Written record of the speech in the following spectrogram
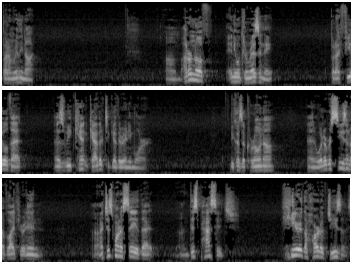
but I'm really not. Um, I don't know if anyone can resonate, but I feel that as we can't gather together anymore because of Corona and whatever season of life you're in, I just want to say that uh, this passage, hear the heart of Jesus.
